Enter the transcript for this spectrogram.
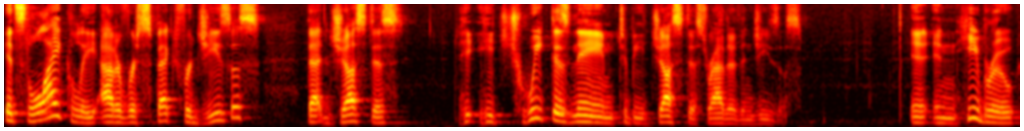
It's likely, out of respect for Jesus, that Justus, he, he tweaked his name to be Justus rather than Jesus. In, in Hebrew,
